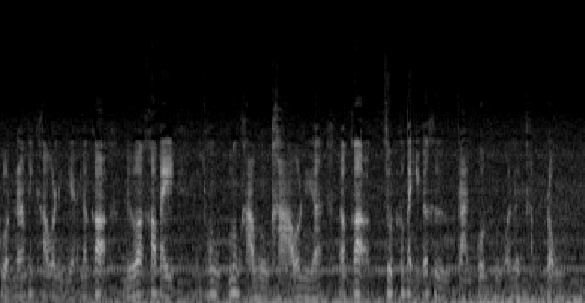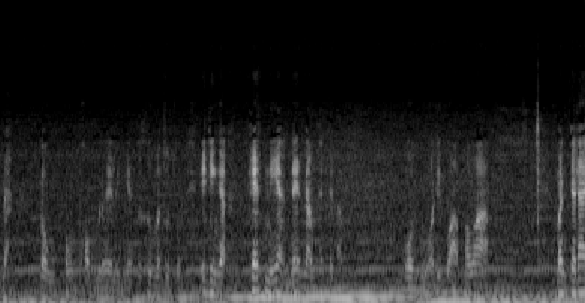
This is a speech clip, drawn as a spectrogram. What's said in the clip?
กรวดน้ำให้เขาอะไรเงี้ยแล้วก็หรือว่าเข้าไปห้องนุ่งขาวห่มขาวเงี้ยแล้วก็สุดเข้าไปอีกก็คือการโกนหัวเลยครับปรงนะปลงปลงผมเลยอะไรเงี้ยก็คือมาสุดๆจริงๆอะเคสนี้แนะนำให้เป็นแบบโกนหัวดีกว่า เพราะว่ามันจะได้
